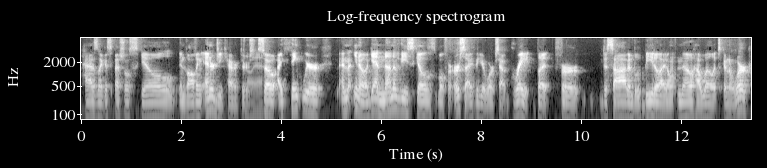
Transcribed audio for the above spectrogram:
has like a special skill involving energy characters. Oh, yeah. So I think we're and you know again none of these skills well for Ursa I think it works out great, but for Desaad and Blue Beetle I don't know how well it's going to work.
